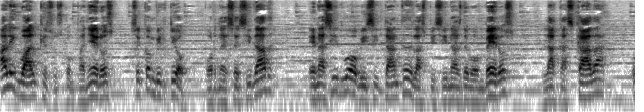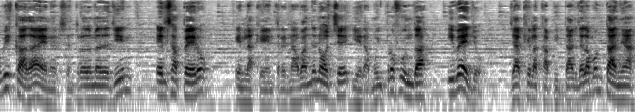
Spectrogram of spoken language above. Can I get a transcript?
Al igual que sus compañeros, se convirtió, por necesidad, en asiduo visitante de las piscinas de bomberos, La Cascada, ubicada en el centro de Medellín, El Zapero, en la que entrenaban de noche y era muy profunda, y Bello, ya que la capital de la montaña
